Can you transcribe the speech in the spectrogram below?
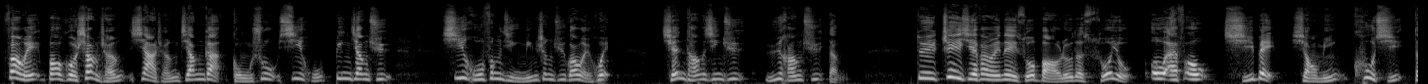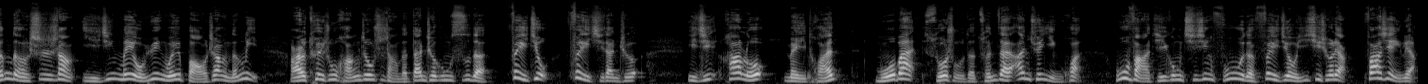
范围包括上城、下城、江干、拱墅、西湖、滨江区。西湖风景名胜区管委会、钱塘新区、余杭区等，对这些范围内所保留的所有 OFO、骑背、小明、酷骑等等，事实上已经没有运维保障能力而退出杭州市场的单车公司的废旧废弃单车，以及哈罗、美团、摩拜所属的存在安全隐患、无法提供骑行服务的废旧遗弃车辆，发现一辆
